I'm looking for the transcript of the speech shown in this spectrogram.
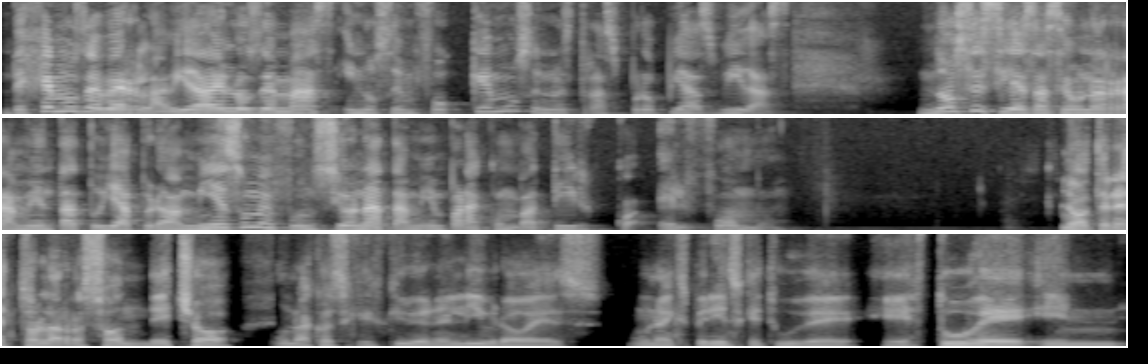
dejemos de ver la vida de los demás y nos enfoquemos en nuestras propias vidas? No sé si esa sea una herramienta tuya, pero a mí eso me funciona también para combatir el FOMO. No, tenés toda la razón. De hecho, una cosa que escribo en el libro es una experiencia que tuve. Estuve en,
